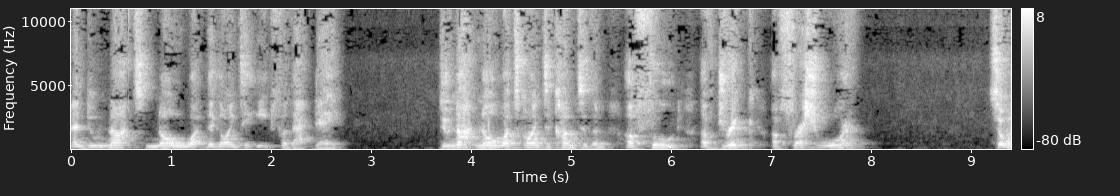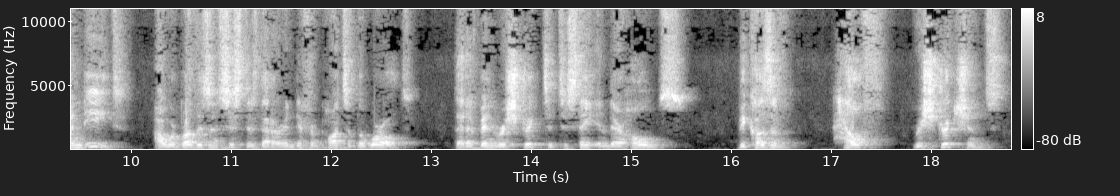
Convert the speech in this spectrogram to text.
and do not know what they're going to eat for that day? Do not know what's going to come to them of food, of drink, of fresh water. So indeed, our brothers and sisters that are in different parts of the world that have been restricted to stay in their homes because of health restrictions,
